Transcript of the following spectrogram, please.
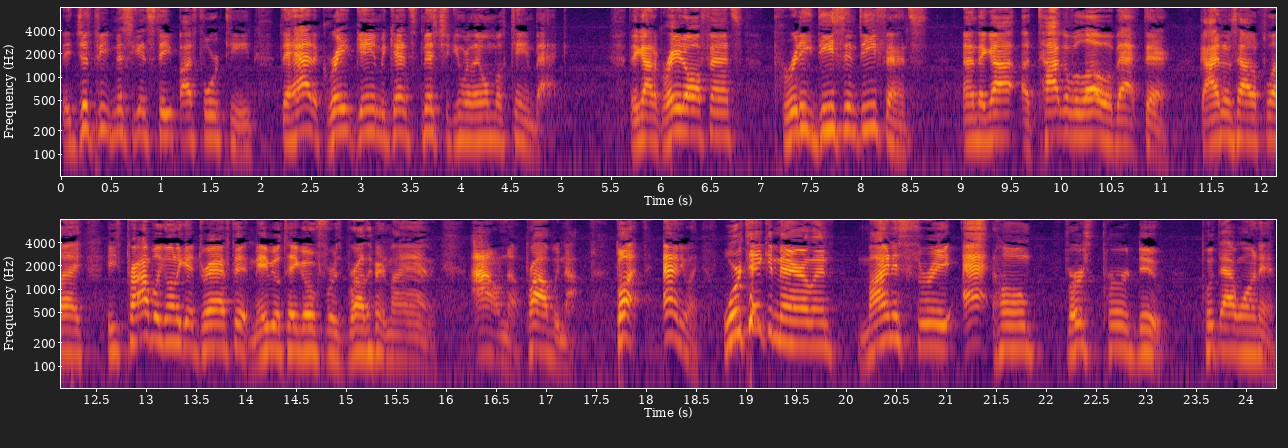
they just beat Michigan State by 14. They had a great game against Michigan where they almost came back. They got a great offense, pretty decent defense, and they got a Tagovailoa back there. Guy knows how to play. He's probably going to get drafted. Maybe he'll take over for his brother in Miami. I don't know. Probably not. But anyway, we're taking Maryland minus three at home versus Purdue. Put that one in.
